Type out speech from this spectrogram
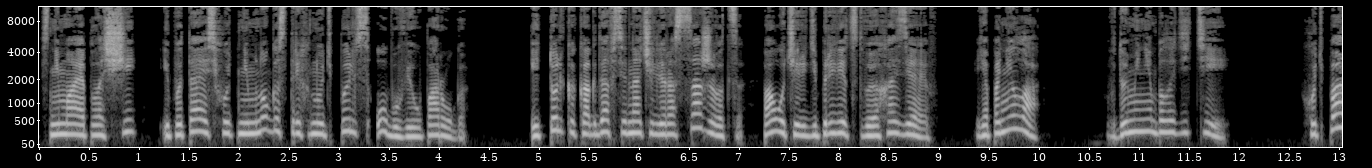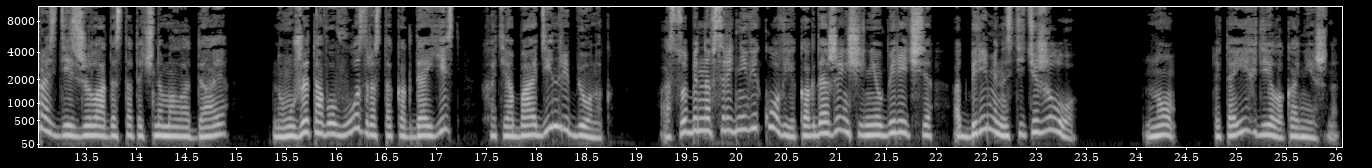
снимая плащи и пытаясь хоть немного стряхнуть пыль с обуви у порога. И только когда все начали рассаживаться, по очереди приветствуя хозяев, я поняла, в доме не было детей. Хоть пара здесь жила достаточно молодая, но уже того возраста, когда есть хотя бы один ребенок. Особенно в Средневековье, когда женщине уберечься от беременности тяжело. Но это их дело, конечно.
